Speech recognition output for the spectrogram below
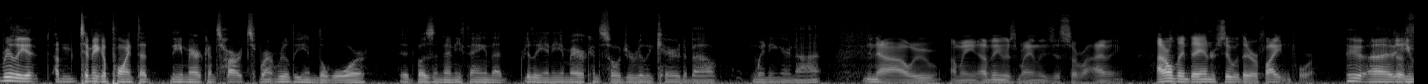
really um, to make a point that the Americans' hearts weren't really in the war It wasn't anything that really any American soldier really cared about winning or not. No, we. I mean, I think it was mainly just surviving. I don't think they understood what they were fighting for. Uh, To, you-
